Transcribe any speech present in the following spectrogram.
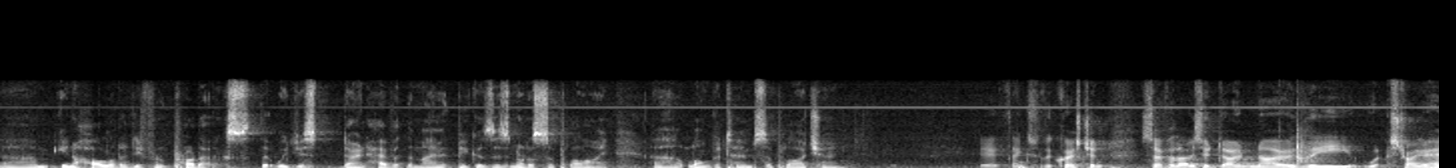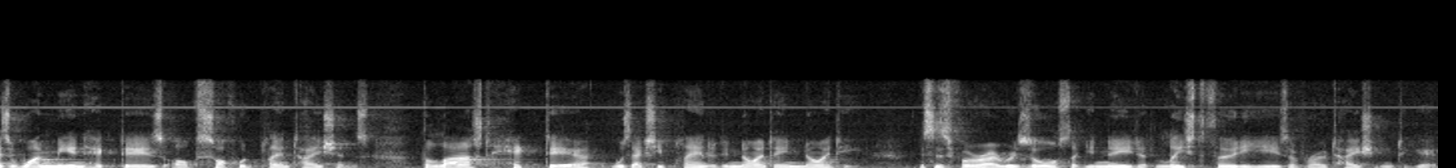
um, in a whole lot of different products that we just don't have at the moment because there's not a supply, uh, longer term supply chain. Yeah, thanks for the question. So for those who don't know, the, Australia has 1 million hectares of softwood plantations. The last hectare was actually planted in 1990. This is for a resource that you need at least 30 years of rotation to get.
